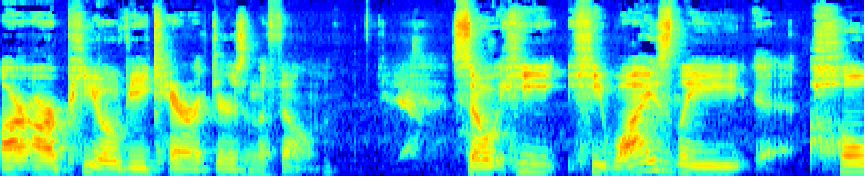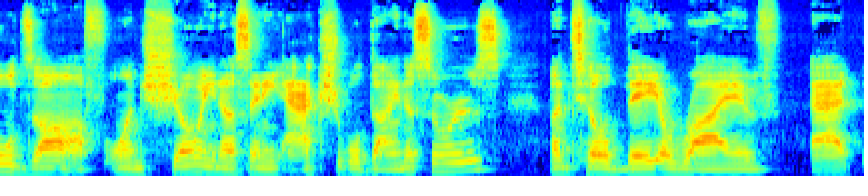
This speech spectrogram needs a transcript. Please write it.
are our POV characters in the film. So he he wisely uh, holds off on showing us any actual dinosaurs until they arrive at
